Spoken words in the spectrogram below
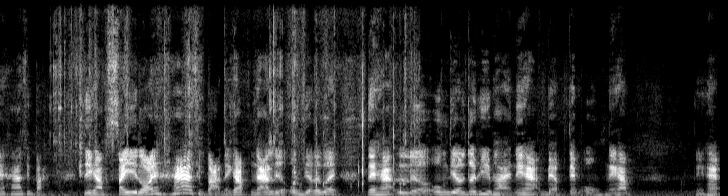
450 บาทดีครับ 450 บาทนะครับนะเหลือองค์เดียวแล้วด้วยนะฮะเหลือองค์เดียวแล้วด้วยพี่พายนี่ฮะแบบเต็มองค์นะครับนี่ฮะ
